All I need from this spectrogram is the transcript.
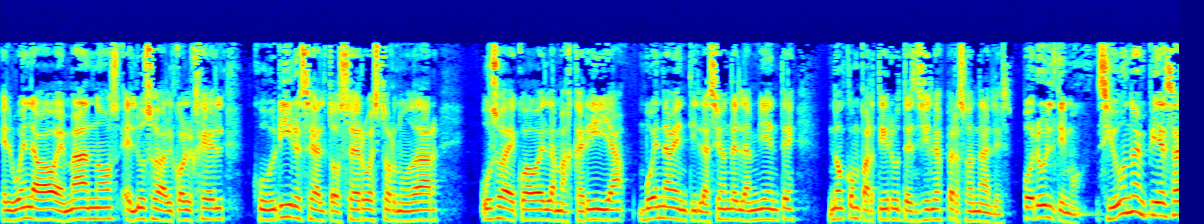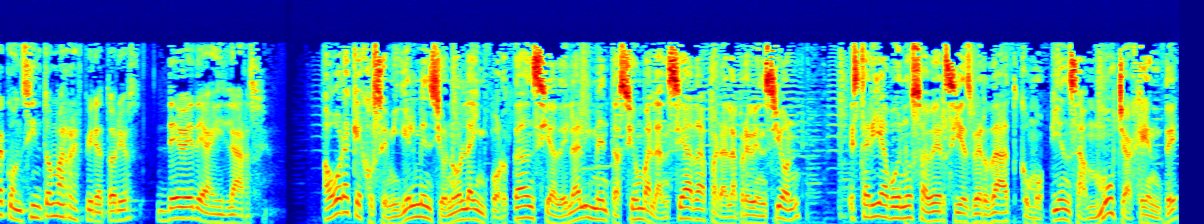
El buen lavado de manos, el uso de alcohol gel, cubrirse al toser o estornudar, uso adecuado de la mascarilla, buena ventilación del ambiente, no compartir utensilios personales. Por último, si uno empieza con síntomas respiratorios, debe de aislarse. Ahora que José Miguel mencionó la importancia de la alimentación balanceada para la prevención, estaría bueno saber si es verdad, como piensa mucha gente,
